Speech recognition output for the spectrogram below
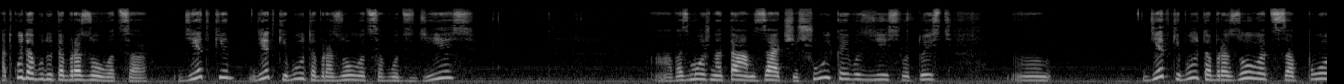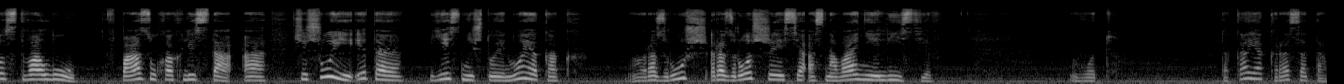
Откуда будут образовываться детки? Детки будут образовываться вот здесь, а, возможно, там за чешуйкой вот здесь вот, то есть э, детки будут образовываться по стволу, пазухах листа, а чешуи это есть не что иное, как разруш, разросшееся основание листьев. Вот такая красота.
